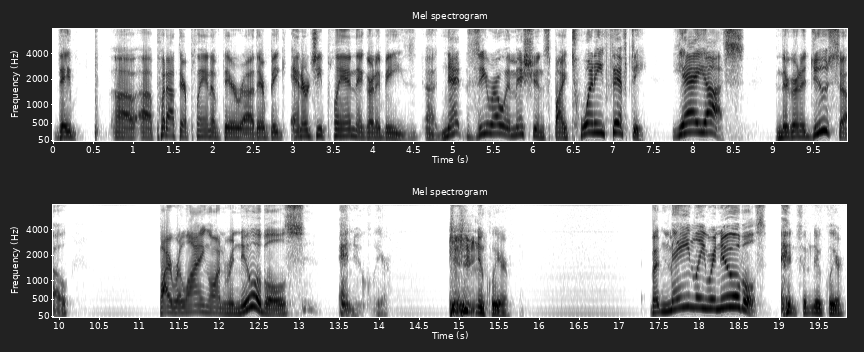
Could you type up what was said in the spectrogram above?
they uh, uh, put out their plan of their uh, their big energy plan. They're going to be uh, net zero emissions by 2050. Yay us! And they're going to do so by relying on renewables and nuclear, nuclear, but mainly renewables and some nuclear.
